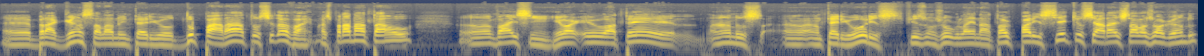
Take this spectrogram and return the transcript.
é, Bragança, lá no interior do Pará, a torcida vai. Mas para Natal Uh, vai sim. Eu, eu até anos uh, anteriores fiz um jogo lá em Natal que parecia que o Ceará estava jogando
